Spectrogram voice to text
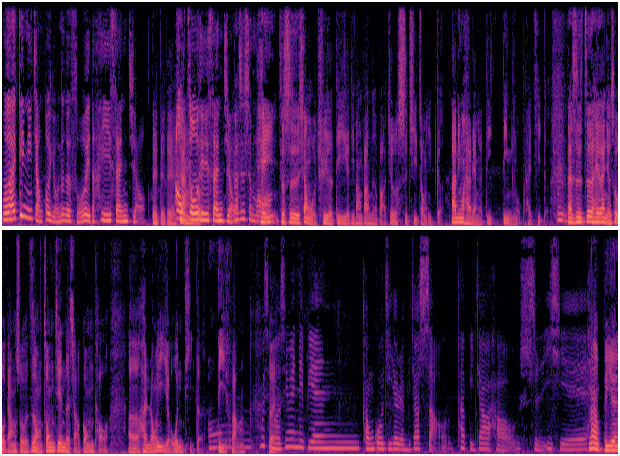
我还听你讲过有那个所谓的黑三角。对对对，澳洲黑三角那是什么？黑就是像我去的第一个地方邦德堡就是其中一个。那另外还有两个地地名我不太记得。嗯，但是这个黑三角是我刚刚说的这种中间的小工头。呃，很容易有问题的地方。为什么？是因为那边同国籍的人比较少，他比较好使一些。那边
